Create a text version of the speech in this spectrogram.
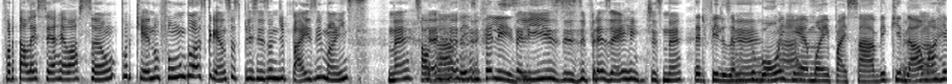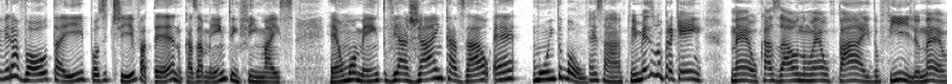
fortalecer a relação, porque no fundo as crianças precisam de pais e mães né? Saudáveis e felizes. Felizes e presentes, né? Ter filhos é, É, muito bom e quem é exato. mãe e pai sabe que dá Exato. uma reviravolta aí positiva até no casamento, enfim, mas é um momento viajar em casal é muito bom. Exato. E mesmo para quem, né, o casal não é o pai do filho, né,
